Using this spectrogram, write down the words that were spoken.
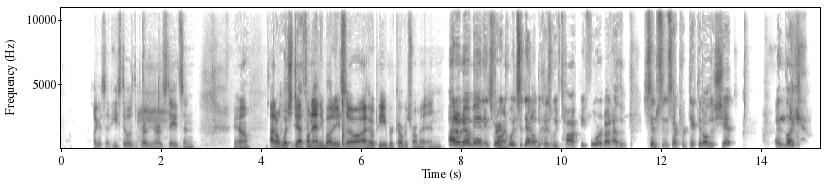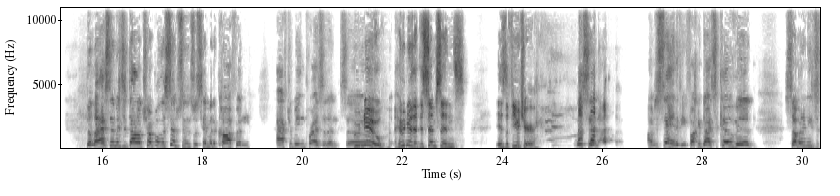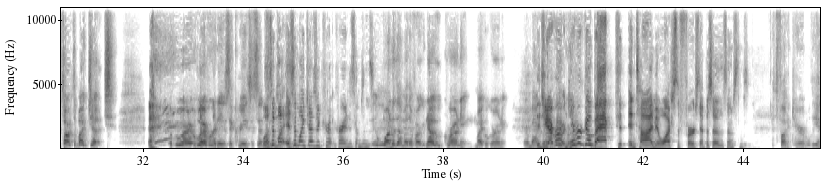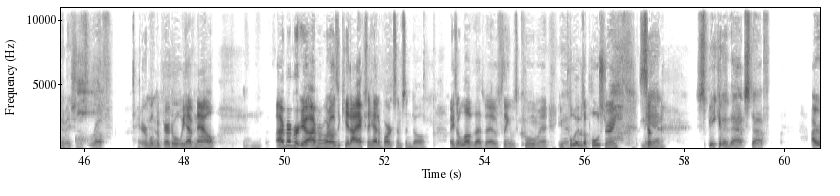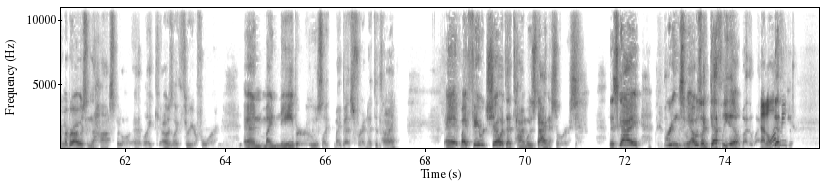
like I said, he still is the president of the United States, and you know, I don't wish death on anybody. So I hope he recovers from it. And I don't know, man. It's, It's very fine. coincidental because we've talked before about how the Simpsons have predicted all this shit. And like the last image of Donald Trump on the Simpsons was him in a coffin after being president. So who knew? Who knew that The Simpsons is the future? Listen, I'm just saying if he fucking dies of COVID, somebody needs to talk to Mike Judge. whoever, whoever it is that creates the Simpsons. Was it Mike? Is it Mike Judge cr- created The Simpsons? One of them motherfucker. No, Groening. Michael Groening. Or Matt Did you ever? Matt Did you ever go back to, in time and watch the first episode of The Simpsons? It's fucking terrible. The animation is rough. Terrible Yeah. compared to what we have now. I remember. Yeah, I remember when I was a kid. I actually had a Bart Simpson doll. I used to love that thing. I was thinking it was cool, man. You Yeah. pull. It was a pull string. So- Man, speaking of that stuff, I remember I was in the hospital at like I was like three or four, and my neighbor, who was like my best friend at the time, and my favorite show at that time was Dinosaurs. This guy brings me. I was like deathly ill, by the way. Gotta love me.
